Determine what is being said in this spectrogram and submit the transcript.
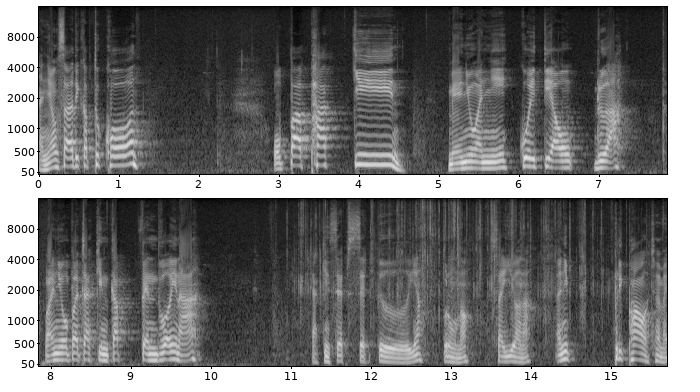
안녕นยองซาดิครับทุกคนโอป้าพักกิน เมนูอันนี้ก๋วยเตี๋ยวเรือ วันนี้โอป้าจะกินกับเป็นด้วยนะ อยากกินเซ็เซ็เออยงปรุงเนาะใส่เยอะนะ อันนี้พริกเผาใช่ไหม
